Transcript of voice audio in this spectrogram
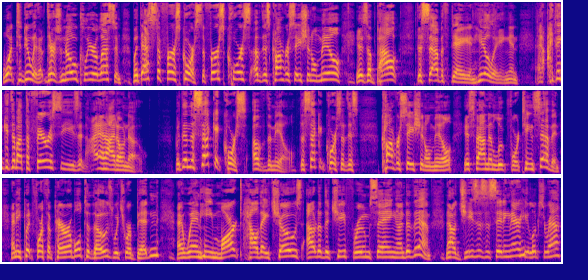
what to do with it. There's no clear lesson, but that's the first course. The first course of this conversational meal is about the Sabbath day and healing, and I think it's about the Pharisees, and, and I don't know. But then the second course of the meal, the second course of this conversational meal is found in Luke 14, 7. And he put forth a parable to those which were bidden. And when he marked how they chose out of the chief room, saying unto them, now Jesus is sitting there. He looks around.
